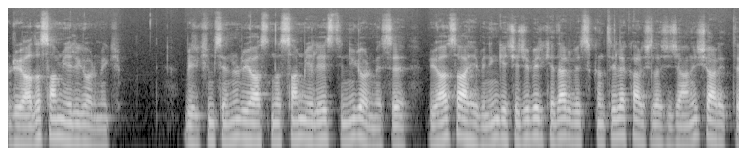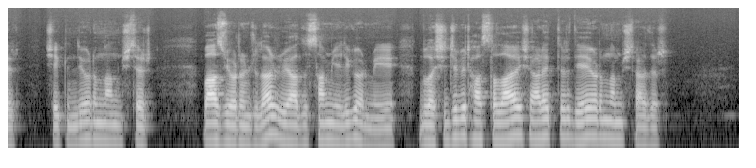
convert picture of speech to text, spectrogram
Rüyada samyeli görmek. Bir kimsenin rüyasında samyeli estiğini görmesi, rüya sahibinin geçici bir keder ve sıkıntıyla karşılaşacağını işarettir şeklinde yorumlanmıştır. Bazı yorumcular rüyada samyeli görmeyi bulaşıcı bir hastalığa işarettir diye yorumlamışlardır.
